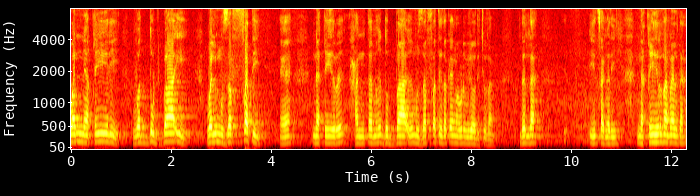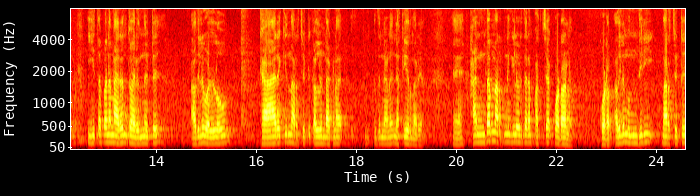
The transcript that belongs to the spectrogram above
വൻ നഖീരി വദ്ദുബായി വൽ മുസഫത്തി നഖീർ ഹൻതമ് ദുബാ മുസഫത്ത് ഇതൊക്കെ ഞങ്ങളോട് വിരോധിച്ചു എന്നാണ്. ഇതെന്താ? ഈ സംഗതി. നഖീർ എന്ന് പറഞ്ഞാൽ എന്താ? ഈത്തപ്പന മരം തുരന്നിട്ട് അതിൽ വെള്ളവും കാരയ്ക്കും നിറച്ചിട്ട് കള്ളുണ്ടാക്കണ ഇതിനാണ് നക്കീർ എന്നറിയാം ഹന്തം പറഞ്ഞിട്ടുണ്ടെങ്കിൽ ഒരു തരം പച്ച കുടമാണ് കുടം. അതിൽ മുന്തിരി നിറച്ചിട്ട്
